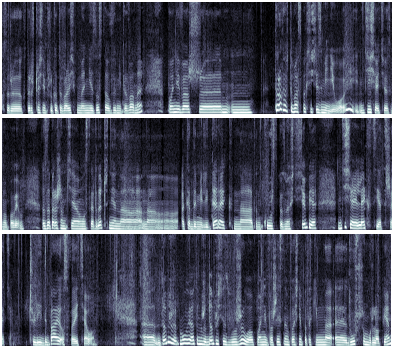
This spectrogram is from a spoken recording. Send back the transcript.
który, który wcześniej przygotowaliśmy, nie został wyemitowany, ponieważ mm, trochę w tym aspekcie się zmieniło i dzisiaj Ci o tym opowiem. Zapraszam Cię serdecznie na, na Akademię Liderek, na ten kurs pewności siebie. Dzisiaj lekcja trzecia, czyli dbaj o swoje ciało. E, Dobrze, mówię o tym, że dobrze się złożyło, ponieważ jestem właśnie po takim e, dłuższym urlopie,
